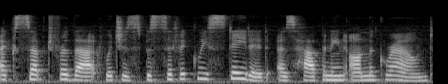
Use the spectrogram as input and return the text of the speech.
except for that which is specifically stated as happening on the ground,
